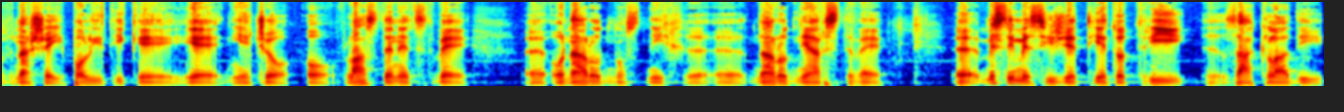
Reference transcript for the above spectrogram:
v našej politike, je niečo o vlastenectve, o národnostných, národniarstve. Myslíme si, že tieto tri základy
